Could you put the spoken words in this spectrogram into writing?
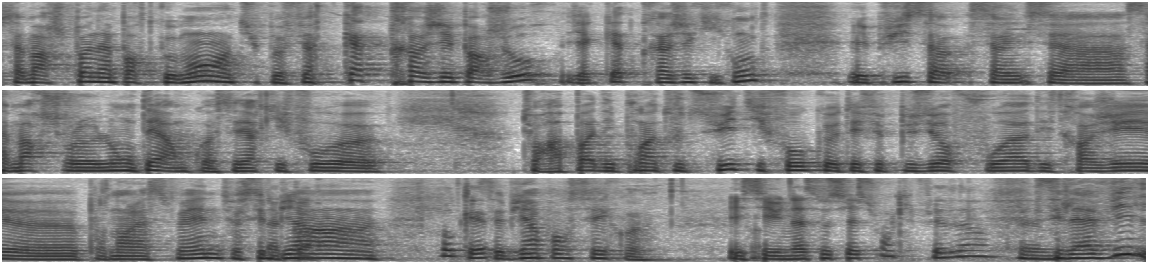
Ça marche pas n'importe comment. hein. Tu peux faire quatre trajets par jour. Il y a quatre trajets qui comptent. Et puis, ça, ça, ça, ça marche sur le long terme. quoi. C'est-à-dire qu'il faut. euh, tu n'auras pas des points tout de suite. Il faut que tu aies fait plusieurs fois des trajets euh, pendant la semaine. Tu vois, c'est bien, Ok. c'est bien pensé. quoi. Et c'est une association qui fait ça C'est la ville.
